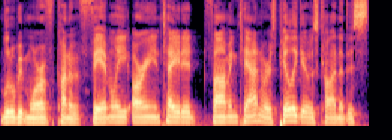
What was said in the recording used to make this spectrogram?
little bit more of kind of family orientated farming town, whereas Pilliga was kind of this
